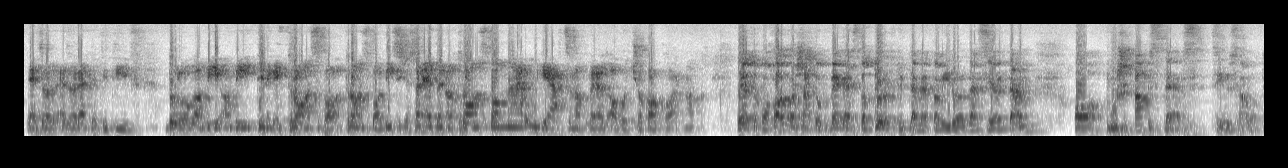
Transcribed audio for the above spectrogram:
Ez a, ez a repetitív dolog, ami, ami tényleg egy transzba, transzba visz, és aztán ebben a transzban már úgy játszanak veled, ahogy csak akarnak. De akkor hallgassátok meg ezt a törtütemet, amiről beszéltem, a Push Upstairs című számot.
